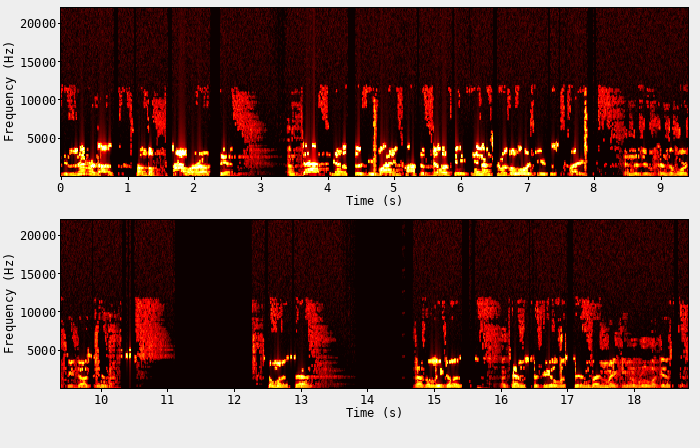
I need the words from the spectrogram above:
delivered us from the power of sin. And that is the divine possibility in and through the Lord Jesus Christ and the, and the work he does in us. Someone has said that the legalist attempts to deal with sin by making a rule against it.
